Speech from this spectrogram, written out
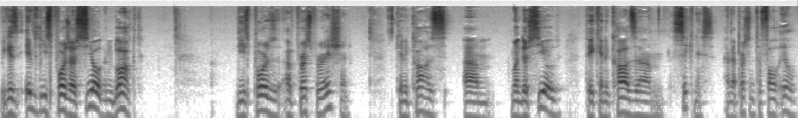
Because if these pores are sealed and blocked, these pores of perspiration can cause, um, when they're sealed, they can cause um, sickness and a person to fall ill.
